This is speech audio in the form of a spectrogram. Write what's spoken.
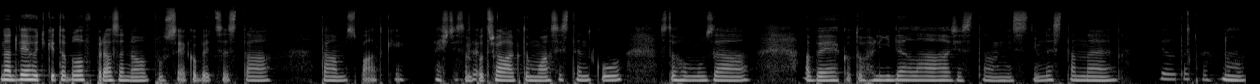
Na dvě hoďky to bylo v Praze, no, plus jakoby cesta tam zpátky. Ještě jsem To- potřebovala k tomu asistentku z toho muzea, aby jako to hlídala, že se tam nic s tím nestane. Jo, takhle. No.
